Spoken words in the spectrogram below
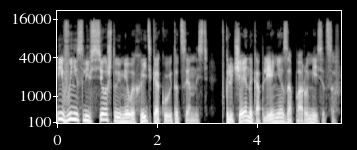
и вынесли все, что имело хоть какую-то ценность, включая накопление за пару месяцев.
